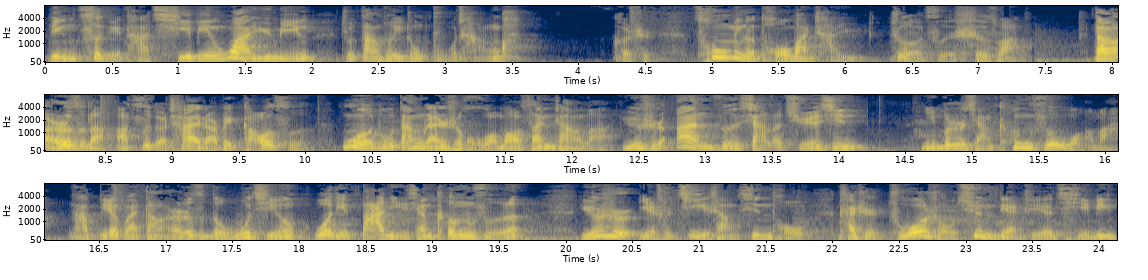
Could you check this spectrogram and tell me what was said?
并赐给他骑兵万余名，就当做一种补偿吧。可是，聪明的头曼单于这次失算了。当儿子的啊，自个差一点被搞死。默读当然是火冒三丈了，于是暗自下了决心：你不是想坑死我吗？那别怪当儿子的无情，我得把你先坑死。于是也是计上心头，开始着手训练这些骑兵。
